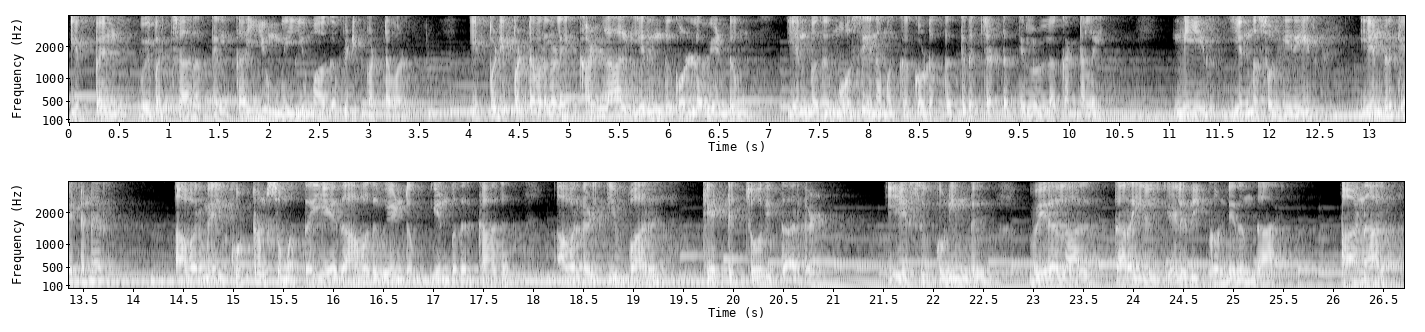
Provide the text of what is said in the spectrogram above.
இப்பெண் விபச்சாரத்தில் கையும் மெய்யுமாக பிடிப்பட்டவள். இப்படிப்பட்டவர்களை கல்லால் எரிந்து கொள்ள வேண்டும் என்பது மோசே நமக்கு கொடுத்த திருச்சட்டத்தில் உள்ள கட்டளை. நீர் என்ன சொல்கிறீர்? என்று கேட்டனர். அவர் மேல் குற்றம் சுமத்த ஏதாவது வேண்டும் என்பதற்காக அவர்கள் இவ்வாறு கேட்டுச் சோதித்தார்கள். இயேசு குனிந்து விரலால் தரையில் எழுதி கொண்டிருந்தார். ஆனால்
